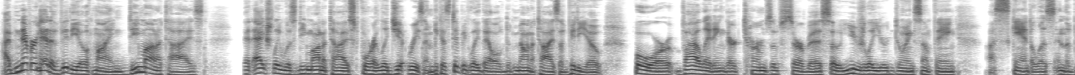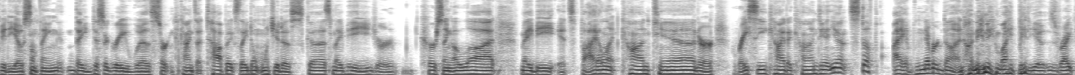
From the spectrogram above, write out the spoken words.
I've never had a video of mine demonetized that actually was demonetized for a legit reason because typically they'll demonetize a video for violating their terms of service. So usually you're doing something uh, scandalous in the video, something they disagree with, certain kinds of topics they don't want you to discuss. Maybe you're cursing a lot, maybe it's violent content or racy kind of content, know, stuff I have never done on any of my videos, right?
